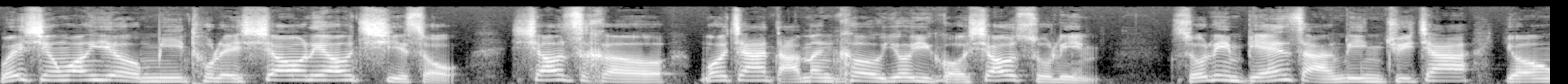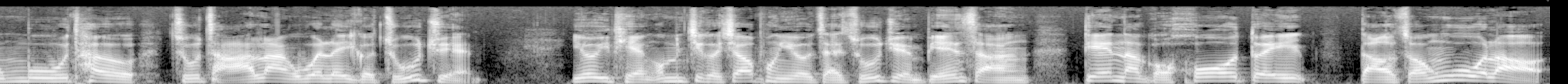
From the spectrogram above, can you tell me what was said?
微信网友迷途的小鸟奇说：小时候，我家大门口有一个小树林，树林边上邻居家用木头做栅栏围了一个猪圈。有一天，我们几个小朋友在猪圈边上点了个火堆，到中午了，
